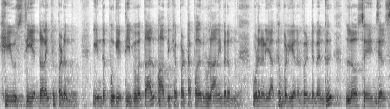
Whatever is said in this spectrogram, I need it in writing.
ஹியூஸ் தீ என்று அழைக்கப்படும் இந்த புதிய தீ விபத்தால் பாதிக்கப்பட்ட பகுதியில் உள்ள அனைவரும் உடனடியாக வெளியேற வேண்டும் என்று லாஸ் ஏஞ்சல்ஸ்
